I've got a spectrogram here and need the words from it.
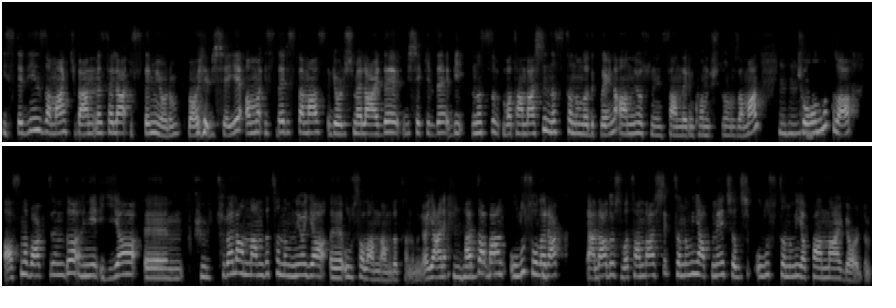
istediğin zaman ki ben mesela istemiyorum böyle bir şeyi ama ister istemez görüşmelerde bir şekilde bir nasıl vatandaşlığı nasıl tanımladıklarını anlıyorsun insanların konuştuğun zaman. Hı hı. Çoğunlukla aslında baktığında hani ya e, kültürel anlamda tanımlıyor ya e, ulusal anlamda tanımlıyor. Yani hı hı. hatta ben ulus olarak yani daha doğrusu vatandaşlık tanımı yapmaya çalışıp ulus tanımı yapanlar gördüm.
